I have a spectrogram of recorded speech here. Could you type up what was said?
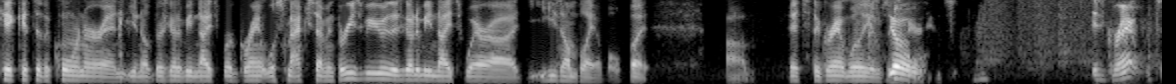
kick it to the corner, and you know there's going to be nights where Grant will smack seven threes for you. There's going to be nights where uh, he's unplayable, but um, it's the Grant Williams Yo. Experience. Is Grant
